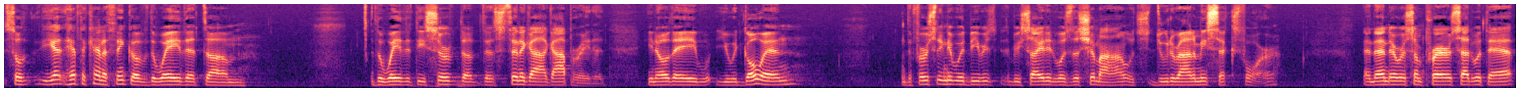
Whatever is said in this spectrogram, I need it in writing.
so you have to kind of think of the way that um, the way that these served the, the synagogue operated. You know, they you would go in. The first thing that would be recited was the Shema, which Deuteronomy six four, and then there were some prayers said with that.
